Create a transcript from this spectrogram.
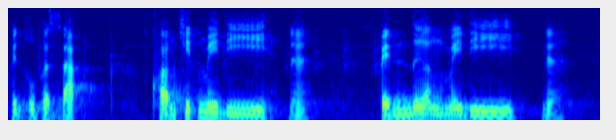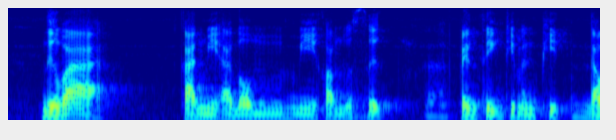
เป็นอุปสรรค ความคิดไม่ดีนะเป็นเรื่องไม่ดีนะหรือว่า การมีอารมณ์มีความรู้สึกเป็นสิ่งที่มันผิด เรา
